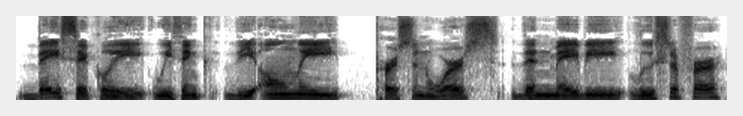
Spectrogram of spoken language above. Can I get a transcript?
basically we think the only person worse than maybe Lucifer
